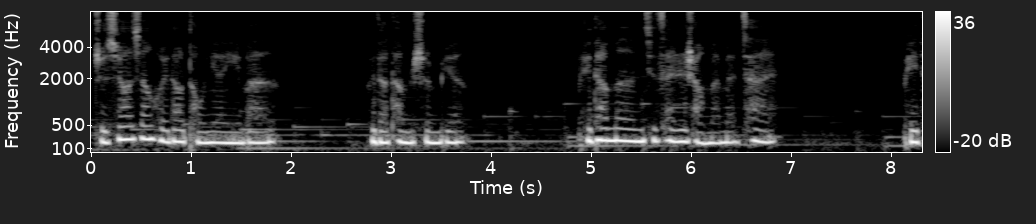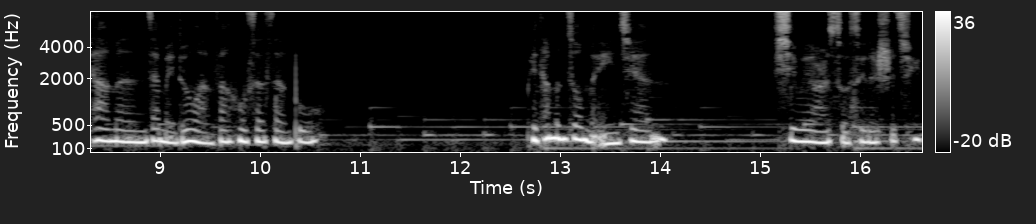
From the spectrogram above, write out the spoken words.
只需要像回到童年一般，回到他们身边，陪他们去菜市场买买菜，陪他们在每顿晚饭后散散步，陪他们做每一件细微而琐碎的事情。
